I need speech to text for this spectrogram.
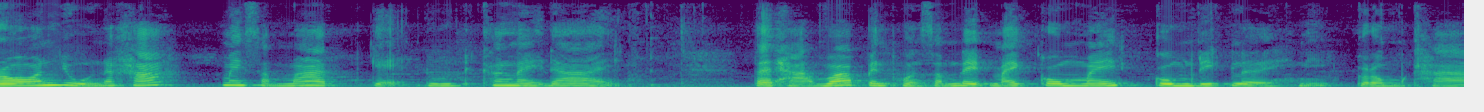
ร้อนอยู่นะคะ ไม่สามารถแกะดูข้างในได้ แต่ถามว่าเป็นผลสำเร็จไหมกลมไหมกลมดิกเลย นี่กลมค่ะ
